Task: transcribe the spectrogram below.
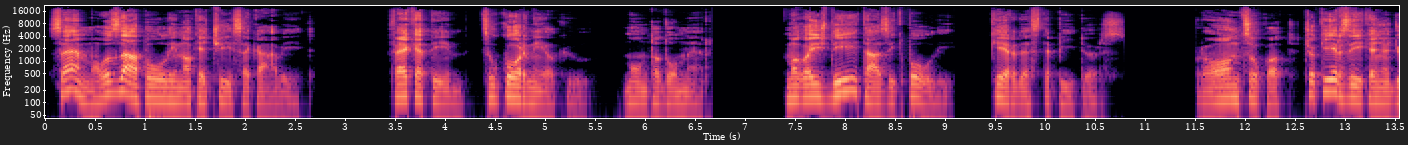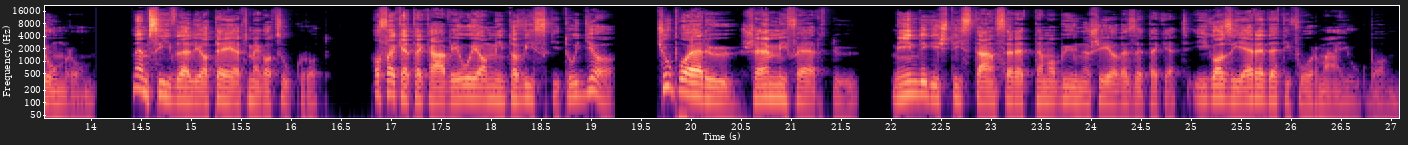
Szem, hozzá Pólinak egy csésze kávét. Feketén, cukor nélkül, mondta Donner. Maga is diétázik, Póli? kérdezte Peters. Francokat, csak érzékeny a gyomrom. Nem szívleli a tejet meg a cukrot. A fekete kávé olyan, mint a viszki, tudja? Csupa erő, semmi fertő. Mindig is tisztán szerettem a bűnös élvezeteket, igazi eredeti formájukban.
